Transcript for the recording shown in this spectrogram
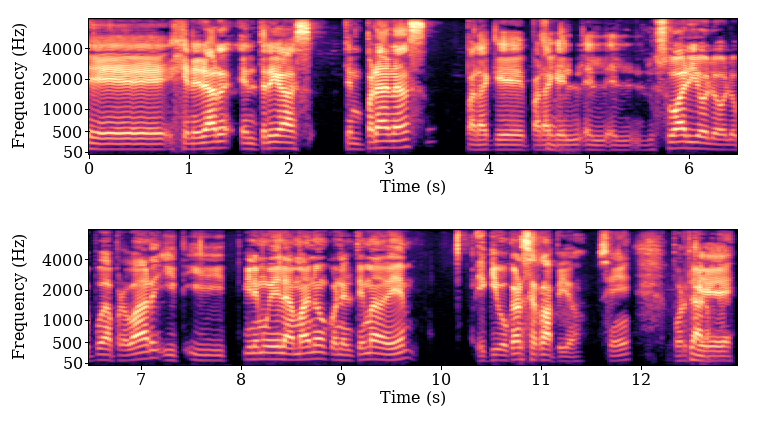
eh, generar entregas tempranas para que, para Sí. que el, el- el usuario lo, lo pueda probar y, y viene muy de la mano con el tema de equivocarse rápido, ¿sí? Porque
